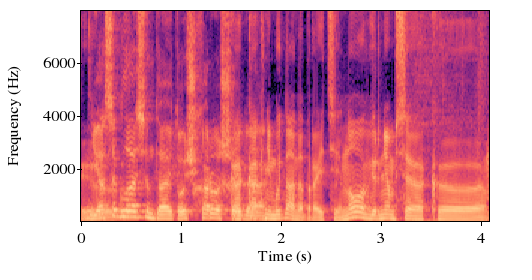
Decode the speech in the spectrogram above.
Я согласен, да, это очень хорошая Как, игра. как-нибудь надо пройти. Но вернемся к,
